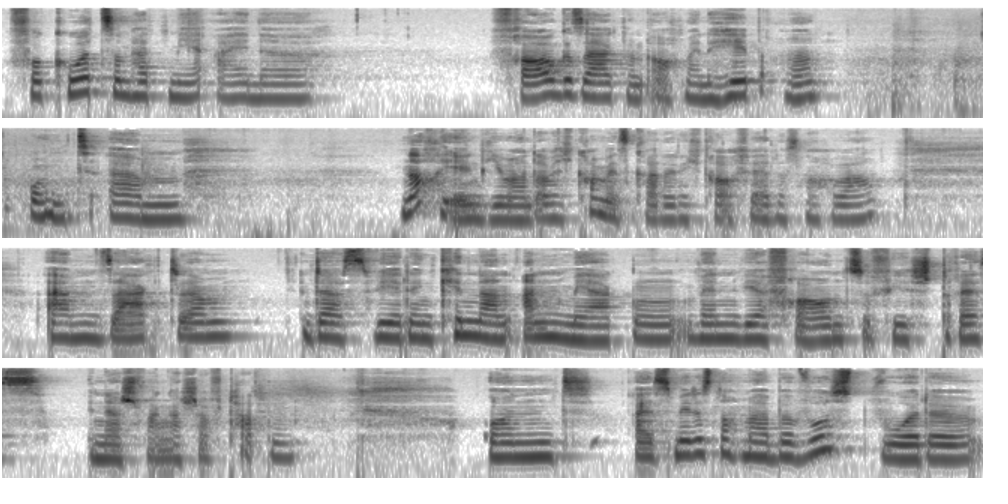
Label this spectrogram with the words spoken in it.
vor kurzem hat mir eine Frau gesagt und auch meine Hebamme und ähm, noch irgendjemand, aber ich komme jetzt gerade nicht drauf, wer das noch war, ähm, sagte, dass wir den Kindern anmerken, wenn wir Frauen zu viel Stress in der Schwangerschaft hatten. Und als mir das nochmal bewusst wurde,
